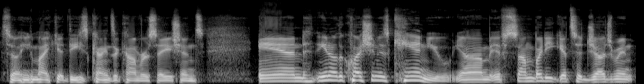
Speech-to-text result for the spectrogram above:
So you might get these kinds of conversations. And you know the question is can you? Um, if somebody gets a judgment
